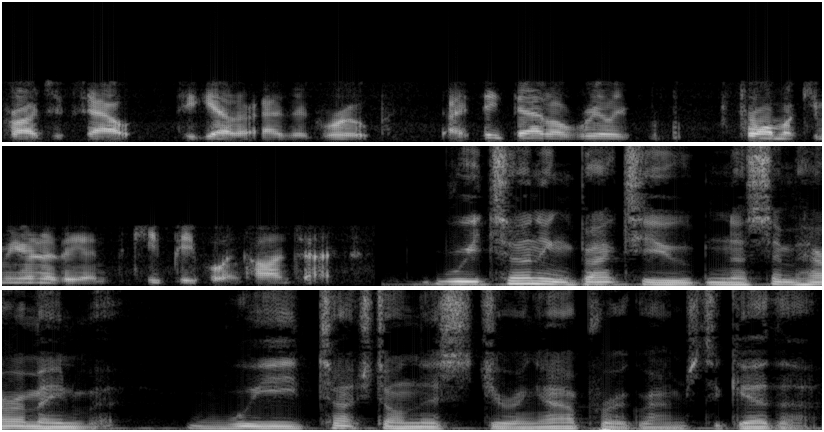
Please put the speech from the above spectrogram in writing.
projects out together as a group. I think that'll really form a community and keep people in contact. Returning back to you, Nassim Haramein, we touched on this during our programs together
